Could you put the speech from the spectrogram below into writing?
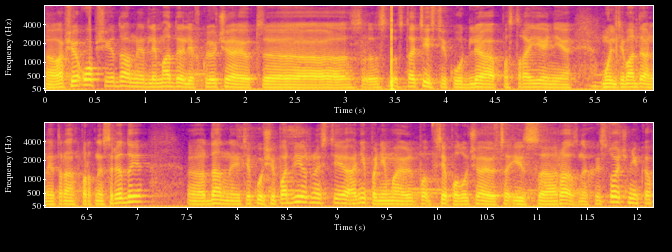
Вообще общие данные для модели включают статистику для построения мультимодальной транспортной среды, данные текущей подвижности, они понимают, все получаются из разных источников.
